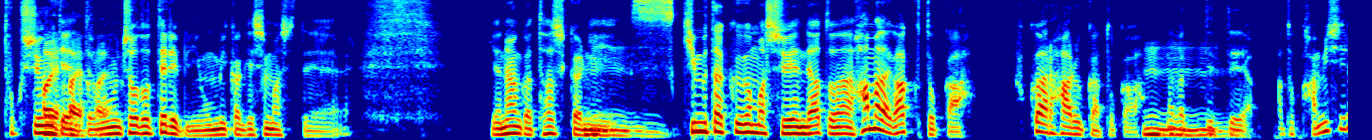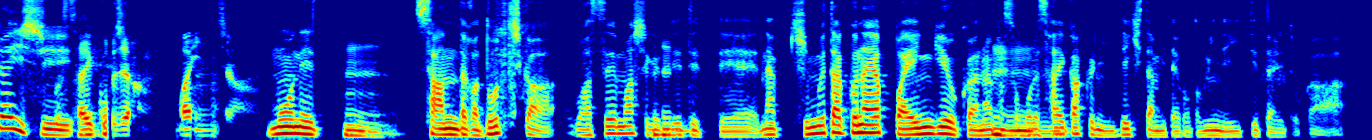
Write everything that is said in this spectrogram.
特集みたいなのはいはいはい俺もちょうどテレビにお見かけしまして、いやなんか確かに、うんうんキムタクがまあ主演で、あとな浜田岳とか、福原遥とか、なんか出て、あと上白石最高じゃん。ワインじもうね、ゃん。うん。さんだかどっちか忘れましたけどうん出てて、なんかキムタクなやっぱ演技力がなんかそこで再確認できたみたいなことみんな言ってたりとか、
